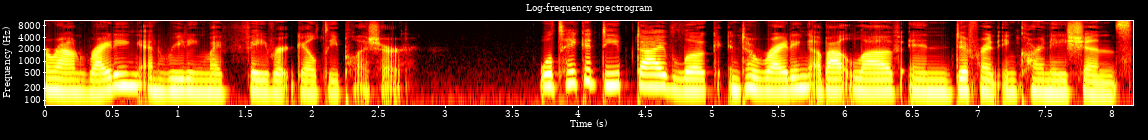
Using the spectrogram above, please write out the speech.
around writing and reading my favorite guilty pleasure we'll take a deep dive look into writing about love in different incarnations,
